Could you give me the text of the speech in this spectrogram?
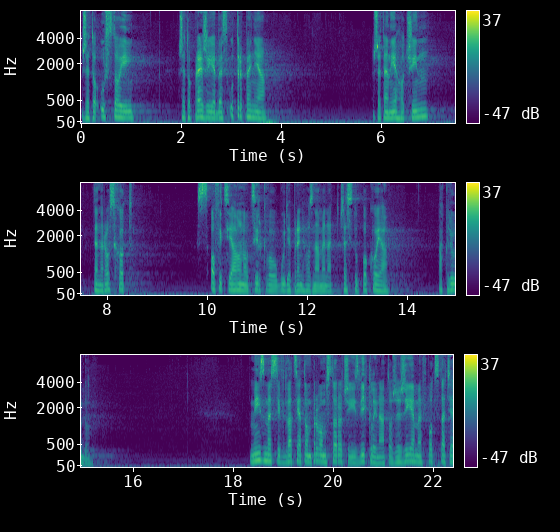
že to ustojí, že to prežije bez utrpenia, že ten jeho čin, ten rozchod s oficiálnou cirkvou bude pre ňoho znamenať cestu pokoja a kľudu. My sme si v 21. storočí zvykli na to, že žijeme v podstate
